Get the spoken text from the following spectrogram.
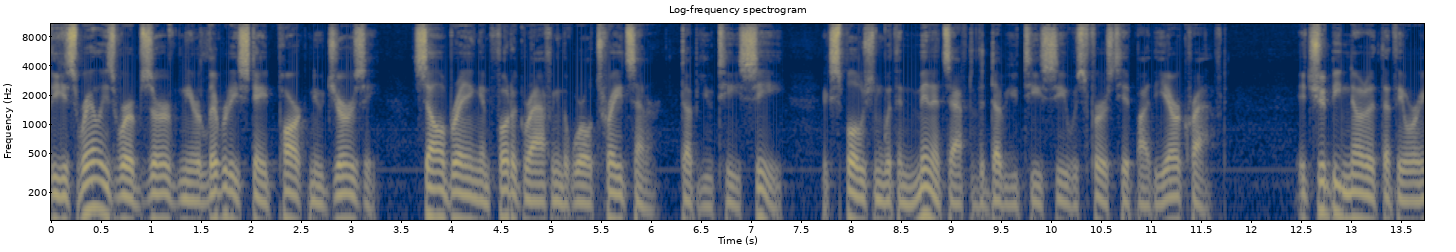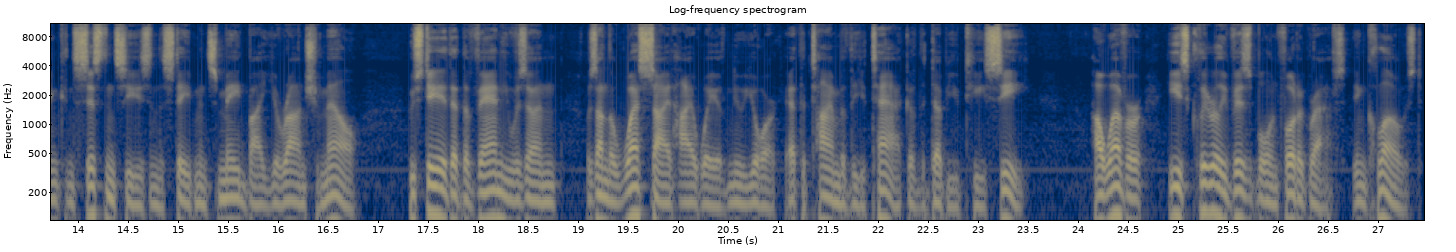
The Israelis were observed near Liberty State Park, New Jersey, celebrating and photographing the World Trade Center, WTC, explosion within minutes after the WTC was first hit by the aircraft. It should be noted that there were inconsistencies in the statements made by Yaron Shmuel, who stated that the van he was on was on the west side highway of New York at the time of the attack of the WTC. However, he is clearly visible in photographs, enclosed,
